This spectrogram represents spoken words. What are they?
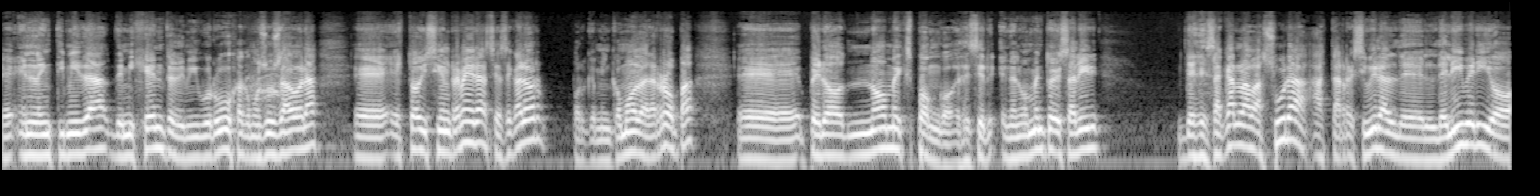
en la intimidad de mi gente, de mi burbuja, como se usa ahora, estoy sin remera, si hace calor, porque me incomoda la ropa, eh, pero no me expongo. Es decir, en el momento de salir, desde sacar la basura hasta recibir al del delivery o,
